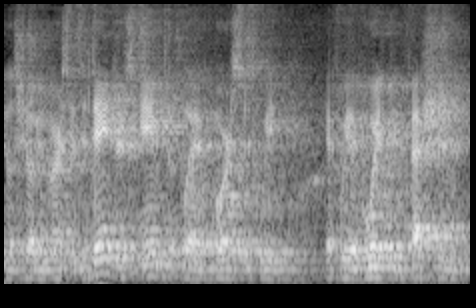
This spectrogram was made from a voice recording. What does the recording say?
you'll show me mercy. It's a dangerous game to play, of course, if we, if we avoid confession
